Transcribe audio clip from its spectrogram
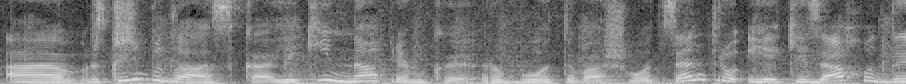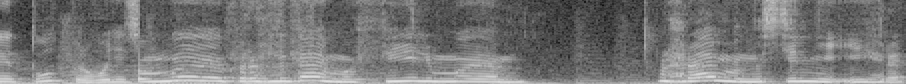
А, розкажіть, будь ласка, які напрямки роботи вашого центру і які заходи тут проводяться? Ми переглядаємо фільми, граємо в настільні ігри.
